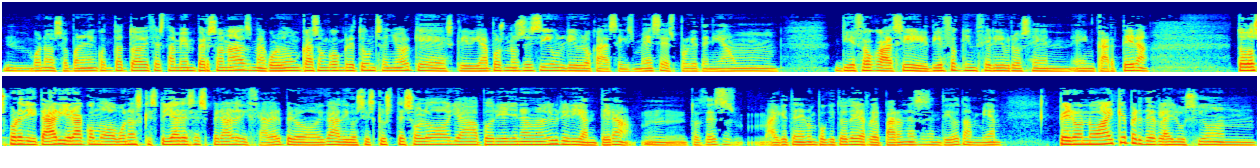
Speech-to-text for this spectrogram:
mm, bueno, se ponen en contacto a veces también personas. Me acuerdo de un caso en concreto, un señor que escribía, pues no sé si un libro cada seis meses, porque tenía un 10 o casi 10 o 15 libros en, en cartera todos por editar y era como, bueno, es que estoy ya desesperado. Le dije, a ver, pero oiga, digo, si es que usted solo ya podría llenar una librería entera. Mm, entonces hay que tener un poquito de reparo en ese sentido también. Pero no hay que perder la ilusión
